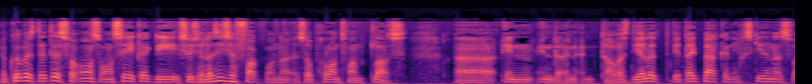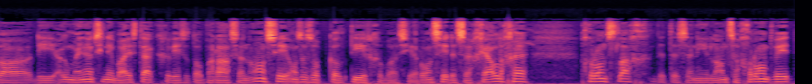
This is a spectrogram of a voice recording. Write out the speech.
Jakobus, dit is vir ons, ons sê kyk die sosialistiese vakbonde is op grond van klas. Uh en en, en, en daar was dele weet tydperke in die geskiedenis waar die ou meningsie baie sterk gewees het op ras en ons sê ons is op kultuur gebaseer. Ons sê dis 'n geldige grondslag, dit is in die land se grondwet,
